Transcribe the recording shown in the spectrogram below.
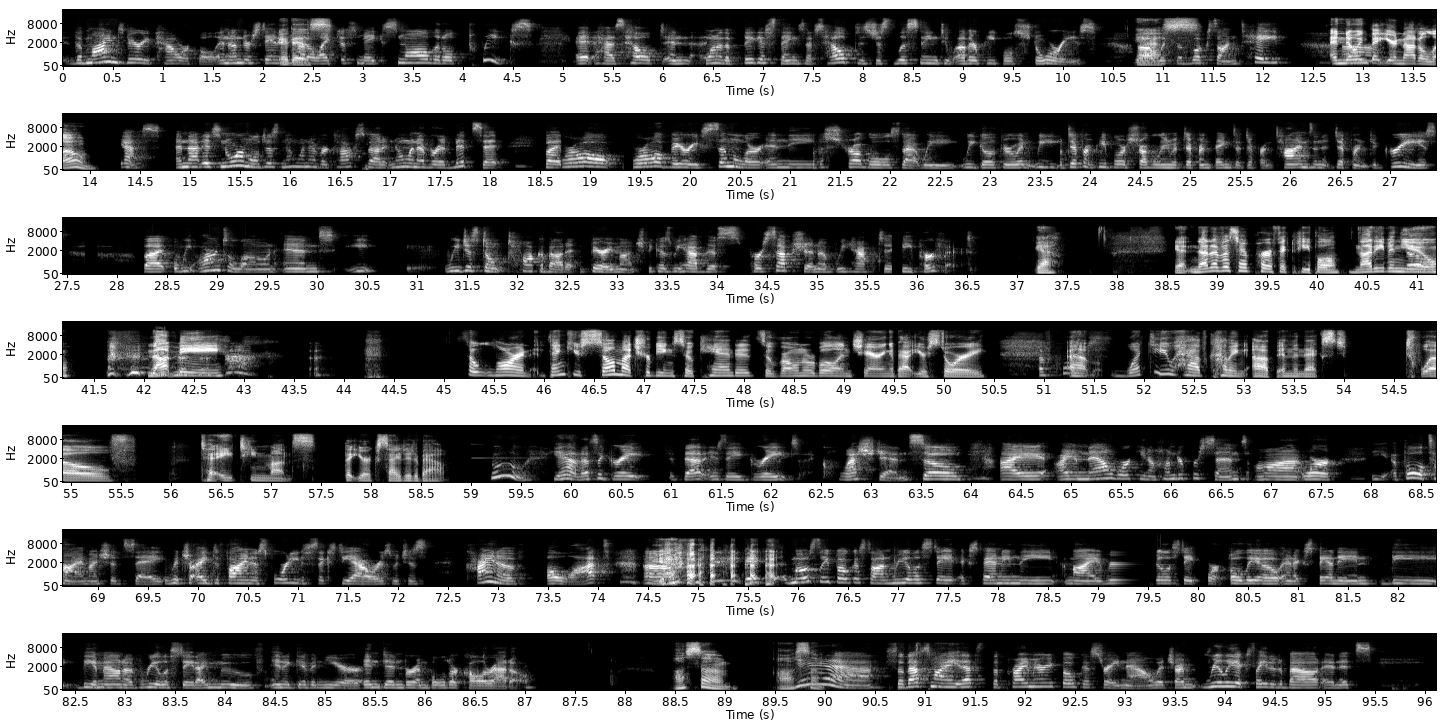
the mind's very powerful and understanding it how is. to like just make small little tweaks it has helped and one of the biggest things that's helped is just listening to other people's stories yes. uh, with the books on tape and knowing um, that you're not alone yes and that it's normal just no one ever talks about it no one ever admits it but we're all we're all very similar in the, the struggles that we we go through and we different people are struggling with different things at different times and at different degrees but we aren't alone. And we just don't talk about it very much because we have this perception of we have to be perfect. Yeah. Yeah. None of us are perfect people, not even no. you, not me. So, Lauren, thank you so much for being so candid, so vulnerable, and sharing about your story. Of course. Um, what do you have coming up in the next 12 to 18 months? that you're excited about? Ooh, yeah, that's a great that is a great question. So I I am now working 100% on or full time, I should say, which I define as 40 to 60 hours, which is kind of a lot. Um, yeah. it's mostly focused on real estate, expanding the my real estate portfolio and expanding the the amount of real estate I move in a given year in Denver and Boulder, Colorado. Awesome. Awesome. Yeah. So that's my that's the primary focus right now, which I'm really excited about and it's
